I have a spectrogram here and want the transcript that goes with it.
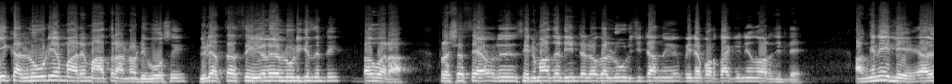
ഈ കള്ളൂടിയന്മാര് മാത്രമാണോ ഡിവോഴ്സ് ഇവിടെ എത്ര സ്ത്രീകൾ കള്ളുപിടിക്കുന്നുണ്ട് അത് പറ. പ്രശസ്ത ഒരു സിനിമാ തടിയുണ്ടല്ലോ കള്ളു കുടിച്ചിട്ട് അന്ന് പിന്നെ പുറത്താക്കിനെന്ന് പറഞ്ഞില്ലേ? അങ്ങനെയില്ലേ? അത്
